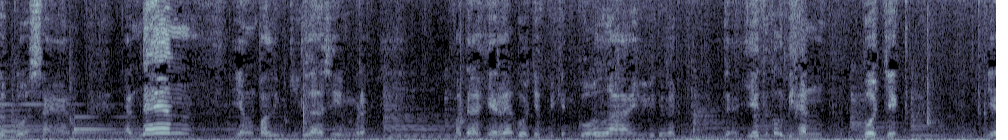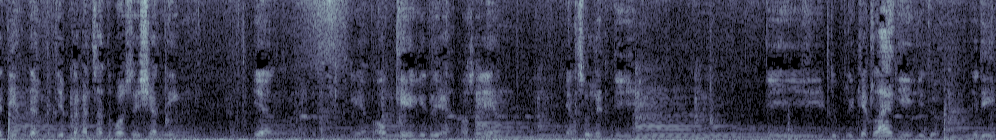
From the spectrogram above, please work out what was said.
untuk gosen. And then yang paling gila sih pada akhirnya gojek bikin go live gitu kan. Ya itu kelebihan gojek. Ya dia udah menciptakan satu positioning yang yang oke okay gitu ya. Maksudnya yang yang sulit di duplicate lagi gitu. Jadi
